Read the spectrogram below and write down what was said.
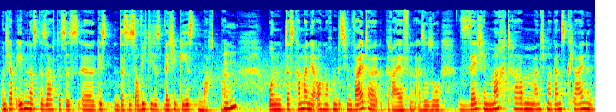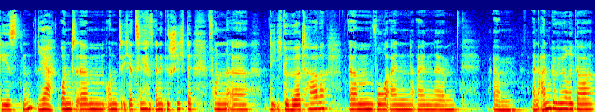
Und ich habe eben das gesagt, dass es, äh, Gest- dass es auch wichtig ist, welche Gesten macht man. Und das kann man ja auch noch ein bisschen weiter greifen. Also so, welche Macht haben manchmal ganz kleine Gesten? Ja. Und, ähm, und ich erzähle jetzt eine Geschichte von, äh, die ich gehört habe, ähm, wo ein, ein, ähm, ähm, ein Angehöriger,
